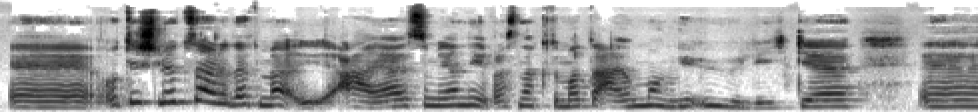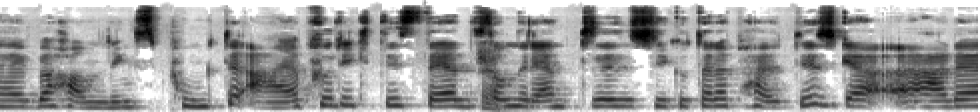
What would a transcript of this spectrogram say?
Eh, og til slutt så er det dette med, er jeg, som Jan Ivar snakket om, at det er jo mange ulike eh, behandlingspunkter. Er jeg på riktig sted sånn rent eh, psykoterapeutisk? Er det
